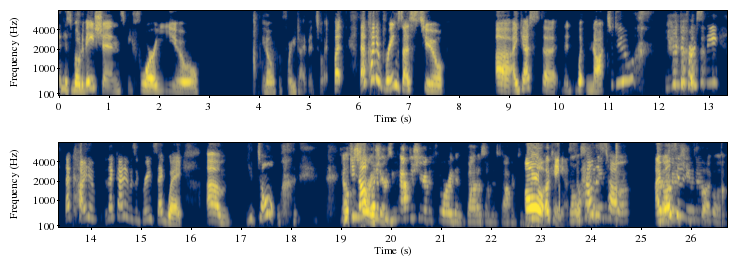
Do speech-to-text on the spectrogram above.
and his motivations before you you know before you dive into it. But that kind of brings us to uh i guess the the what not to do in diversity. That kind of that kind of is a great segue. Um you don't Tell the story, share. You have to share the story that got us on this topic today. Oh, okay, yes. Don't so how this topic? I won't say the name of the book, book,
